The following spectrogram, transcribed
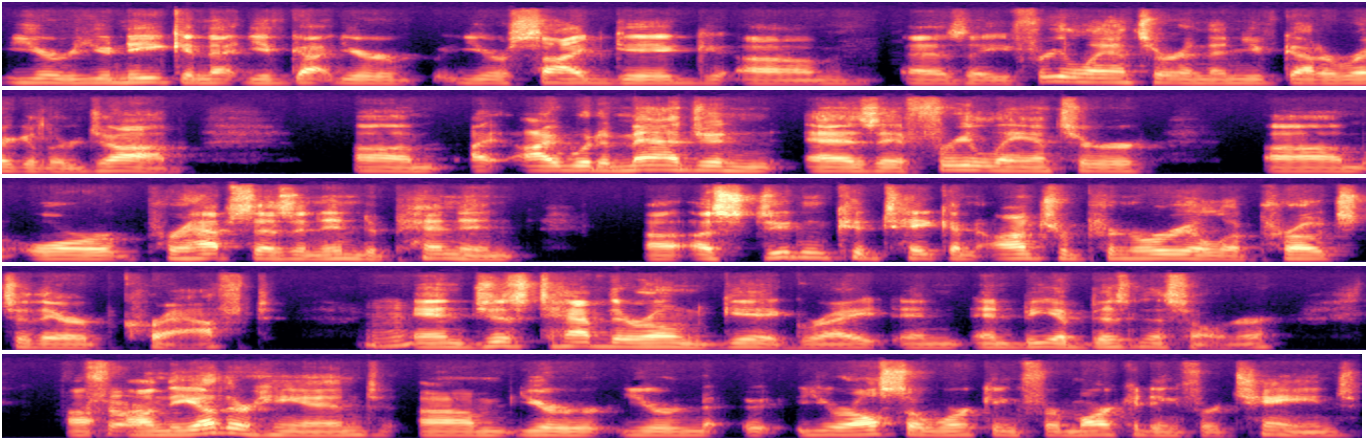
you're unique in that you've got your your side gig um, as a freelancer, and then you've got a regular job. Um, I, I would imagine as a freelancer, um, or perhaps as an independent, uh, a student could take an entrepreneurial approach to their craft mm-hmm. and just have their own gig, right? And and be a business owner. Uh, sure. On the other hand, um, you're you're you're also working for marketing for change,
